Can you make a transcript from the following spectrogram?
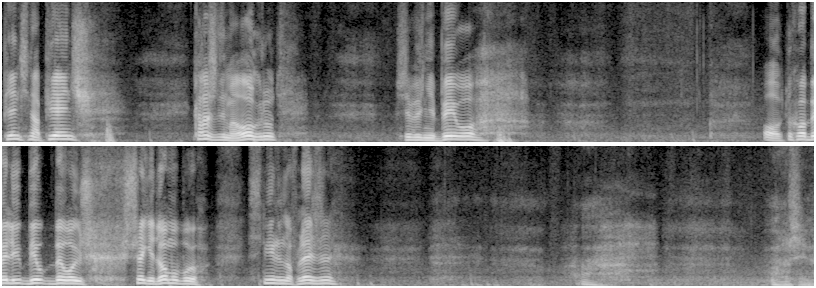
5 na 5. Każdy ma ogród, żeby nie było. O, tu chyba byli, był, było już chrzczenie domu, bo Smirnow leży. Zobaczymy.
